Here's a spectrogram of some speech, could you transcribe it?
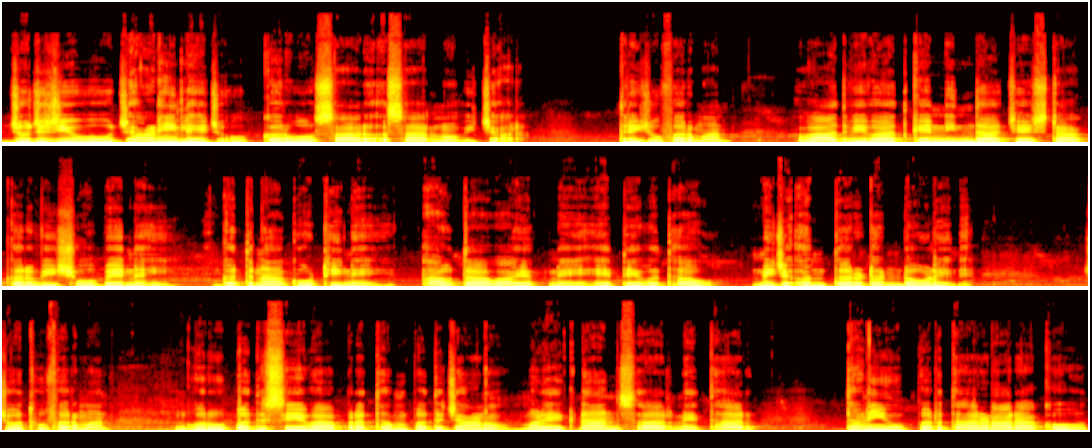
જુજ જીવવું, જાણી લેજો, કરવો સાર અસારનો વિચાર. ત્રીજું ફરમાન વાદ વિવાદ કે નિંદા ચેષ્ટા કરવી શોભે નહીં. ગતના ગોઠીને, આવતા વાયકને હેતે વધાવો, નિજ અંતર ઢંઢોળીને. ચોથું ફરમાન ગુરુપદ સેવા પ્રથમ પદ જાણો, મળે જ્ઞાન સારને ધાર. ધણી ઉપર ધારણા રાખો,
